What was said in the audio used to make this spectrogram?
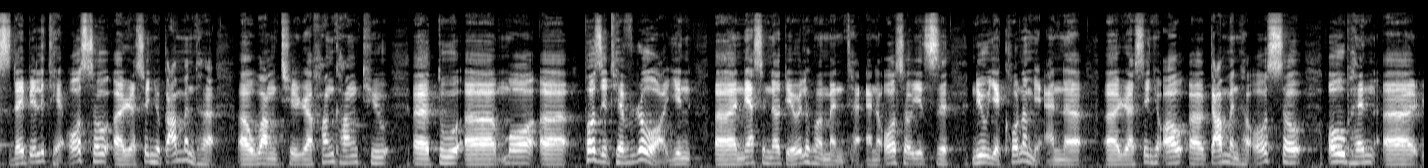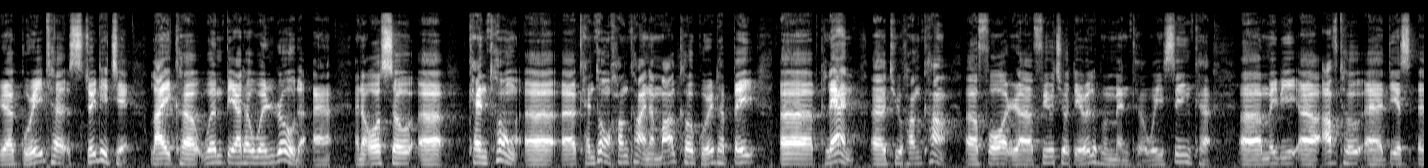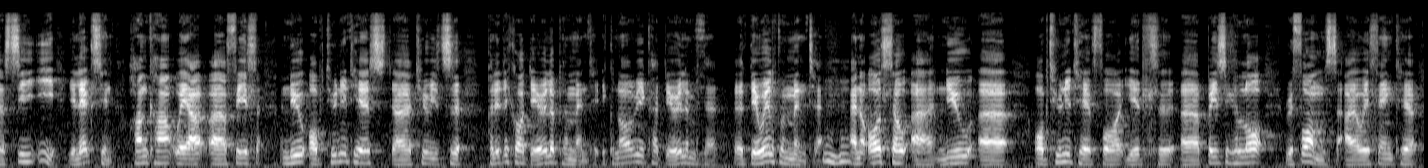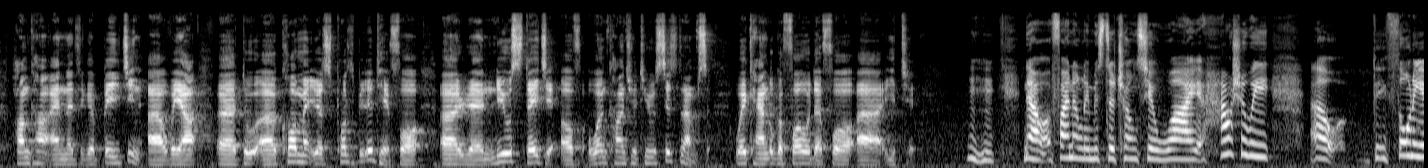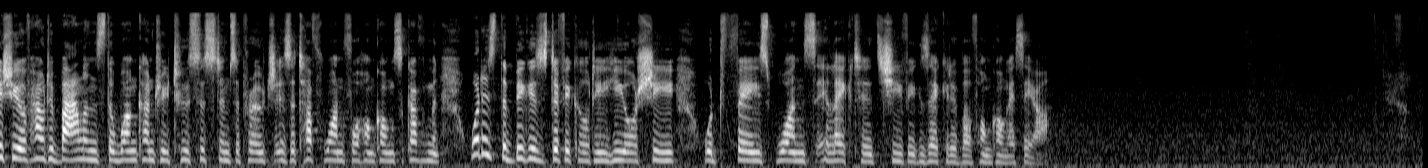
stability. Also, the central government want to Hong Kong to do a more positive role in national development and also its new economy. And uh, uh, the central uh, government also open a greater strategy like One Belt One Road and also uh, Canton, uh, uh, Canton, Hong Kong, and Macau Greater Bay uh, plan uh, to Hong Kong uh, for uh, future development. We think uh, maybe uh, after uh, this uh, CE election, Hong Kong will uh, face new opportunities uh, to its political development, economic development, uh, development and also new uh, opportunity for its uh, basic law reforms. I think uh, Hong Kong and uh, Beijing will do a common responsibility for the new stage of one country, two systems. We can look forward for it. Mhm. Now, finally, Mr. Cheung Siu Wai, how should we, uh, the thorny issue of how to balance the one country, two systems approach is a tough one for Hong Kong's government. What is the biggest difficulty he or she would face once elected chief executive of Hong Kong SAR?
